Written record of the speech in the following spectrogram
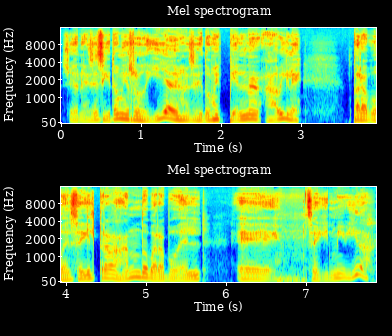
Yo necesito mis rodillas, yo necesito mis piernas hábiles para poder seguir trabajando, para poder eh, seguir mi vida.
